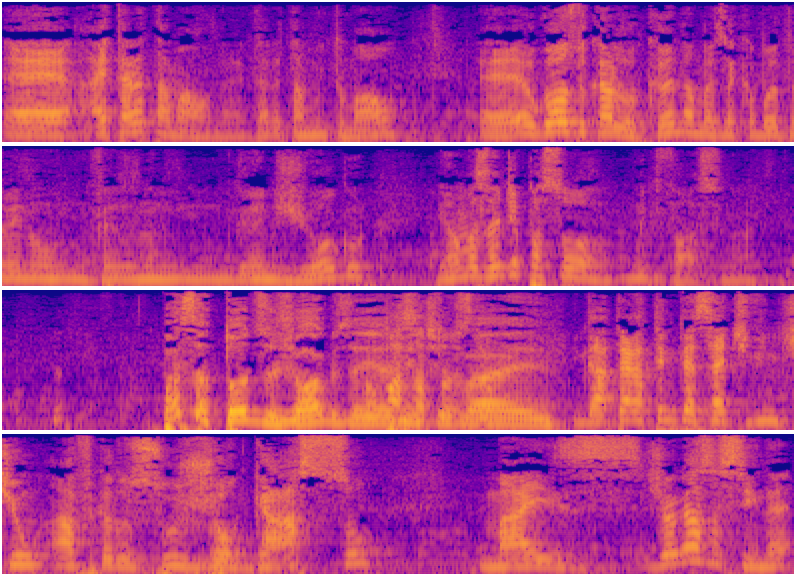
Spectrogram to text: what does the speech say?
É, a Itália tá mal, né? A Itália tá muito mal. É, eu gosto do Carlo Cana, mas acabou também não, não fazendo um, grande jogo. E a Nova Zelândia passou muito fácil, né? Passa todos os jogos aí, Vamos a gente todos, vai. então. Inglaterra 37-21, África do Sul, jogaço. Mas. Jogaço assim, né?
